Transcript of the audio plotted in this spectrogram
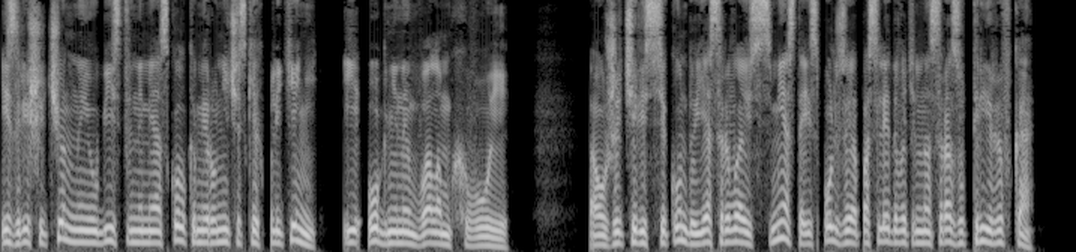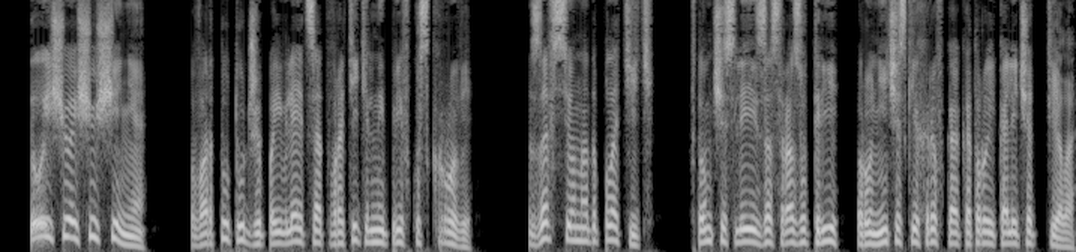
изрешеченные убийственными осколками рунических плетений и огненным валом хвои. А уже через секунду я срываюсь с места, используя последовательно сразу три рывка. То еще ощущение. Во рту тут же появляется отвратительный привкус крови. За все надо платить, в том числе и за сразу три рунических рывка, которые калечат тело.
